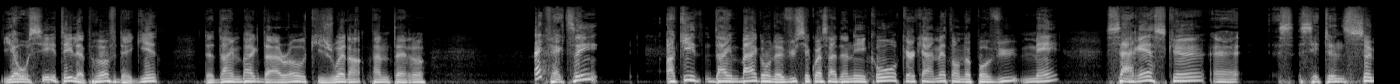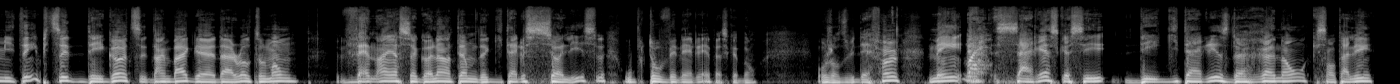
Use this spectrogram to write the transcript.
Il a aussi été le prof de Git de Dimebag Darrell qui jouait dans Pantera. Ouais. Fait que, tu sais, OK, Dimebag, on a vu c'est quoi ça a donné les cours. Kirk Hammett, on n'a pas vu, mais ça reste que euh, c'est une sommité. Puis, tu sais, des gars, le bac d'Harold, tout le monde vénère ce gars-là en termes de guitariste soliste, ou plutôt vénérait, parce que bon, aujourd'hui défunt. Mais euh, ça reste que c'est des guitaristes de renom qui sont allés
